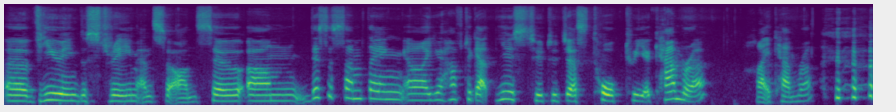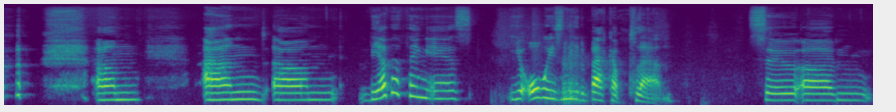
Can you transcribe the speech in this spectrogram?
uh, viewing the stream and so on. So um, this is something uh, you have to get used to to just talk to your camera. Hi, camera. um, and um, the other thing is you always need a backup plan. So um,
